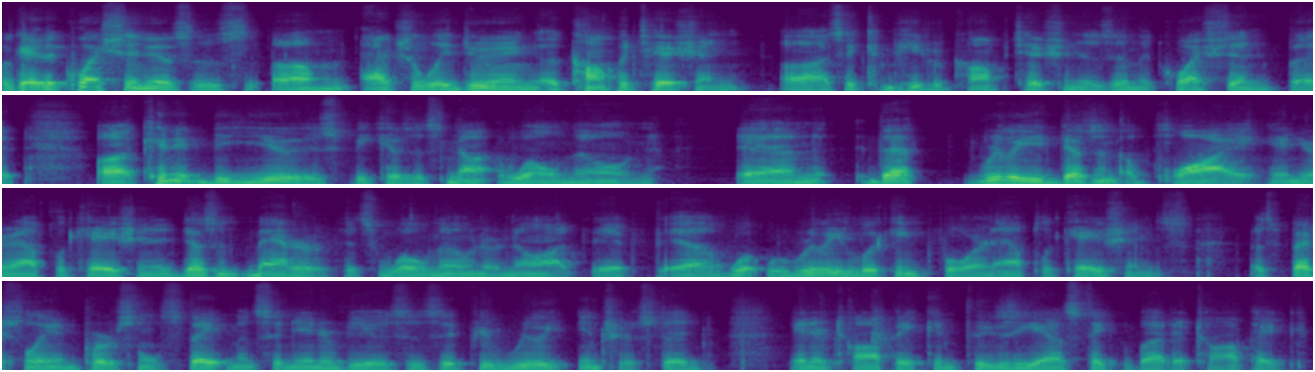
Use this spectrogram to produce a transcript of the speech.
Okay, the question is, is um, actually doing a competition, uh, as a computer competition is in the question, but uh, can it be used because it's not well known? And that really doesn't apply in your application. It doesn't matter if it's well known or not. If uh, what we're really looking for in applications, especially in personal statements and interviews, is if you're really interested in a topic, enthusiastic about a topic,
